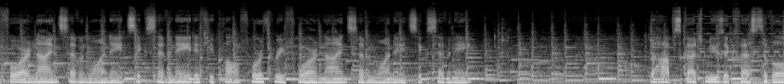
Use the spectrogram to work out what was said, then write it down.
434 971 8678 if you call 434 971 8678. The Hopscotch Music Festival,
